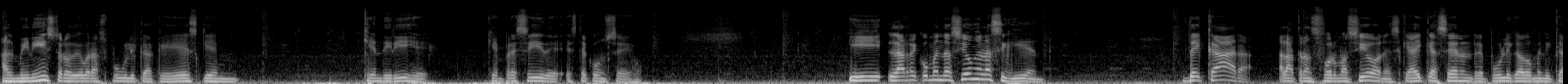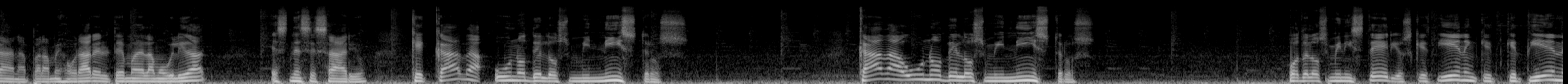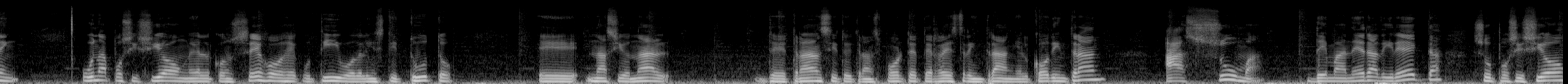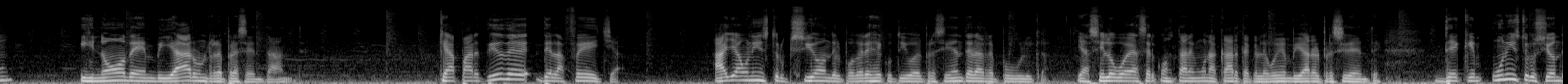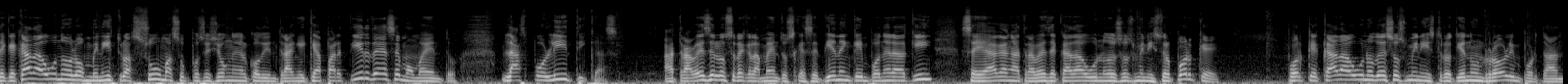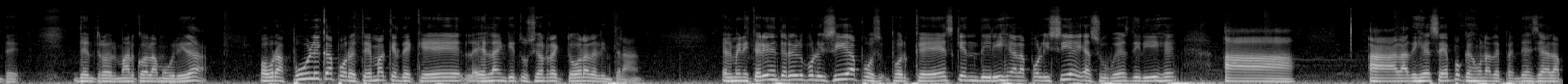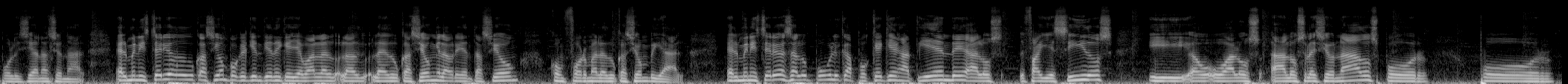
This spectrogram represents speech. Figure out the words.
al ministro de Obras Públicas, que es quien, quien dirige quien preside este consejo. Y la recomendación es la siguiente. De cara a las transformaciones que hay que hacer en República Dominicana para mejorar el tema de la movilidad, es necesario que cada uno de los ministros, cada uno de los ministros o de los ministerios que tienen, que, que tienen una posición en el Consejo Ejecutivo del Instituto eh, Nacional de Tránsito y Transporte Terrestre Intran, el CODINTRAN, asuma de manera directa su posición y no de enviar un representante. que a partir de, de la fecha haya una instrucción del Poder Ejecutivo del Presidente de la República, y así lo voy a hacer constar en una carta que le voy a enviar al presidente, de que una instrucción de que cada uno de los ministros asuma su posición en el Codintran y que a partir de ese momento las políticas a través de los reglamentos que se tienen que imponer aquí se hagan a través de cada uno de esos ministros. ¿Por qué? Porque cada uno de esos ministros tiene un rol importante dentro del marco de la movilidad. Obras públicas por el tema que, de que es la institución rectora del Intran. El Ministerio de Interior y Policía, pues porque es quien dirige a la policía y a su vez dirige a, a la DGC porque es una dependencia de la Policía Nacional. El Ministerio de Educación porque es quien tiene que llevar la, educación y la orientación conforme a la educación vial. El Ministerio de Salud Pública porque es quien atiende a los fallecidos y, o, a, los, a los lesionados por, por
